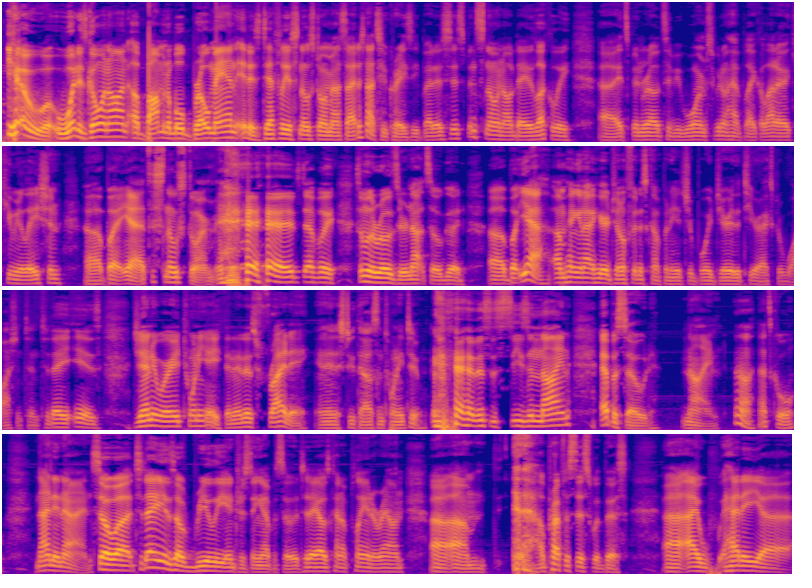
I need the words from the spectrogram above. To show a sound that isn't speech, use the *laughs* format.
Yo, what is going on, abominable bro man? It is definitely a snowstorm outside. It's not too crazy, but it's it's been snowing all day. Luckily, uh, it's been relatively warm, so we don't have like a lot of accumulation. Uh, but yeah, it's a snowstorm. *laughs* it's definitely some of the roads are not so good. Uh, but yeah, I'm hanging out here at General Fitness Company. It's your boy Jerry, the TR Expert Washington. Today is January 28th, and it is Friday, and it is 2022. *laughs* this is season nine, episode nine. Oh, that's cool. 99. So uh, today is a really interesting episode. Today I was kind of playing around. Uh, um, *coughs* I'll preface this with this. Uh, I had a uh,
